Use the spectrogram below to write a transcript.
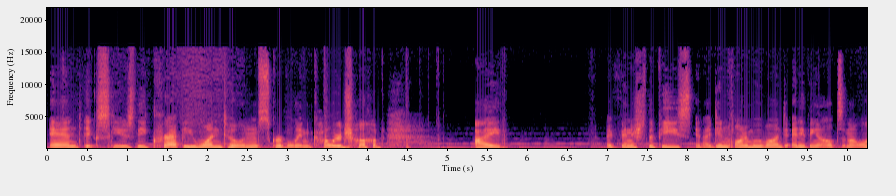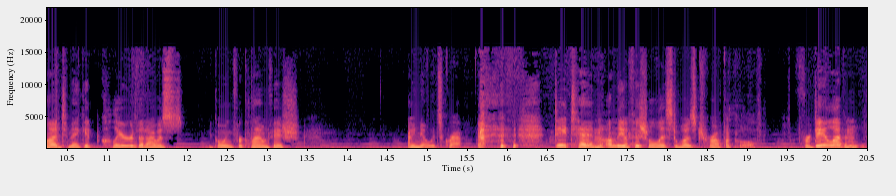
And excuse the crappy one-tone scribbling color job. I I finished the piece and I didn't want to move on to anything else and I wanted to make it clear that I was going for clownfish. I know it's crap. day 10 on the official list was tropical. For day 11,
